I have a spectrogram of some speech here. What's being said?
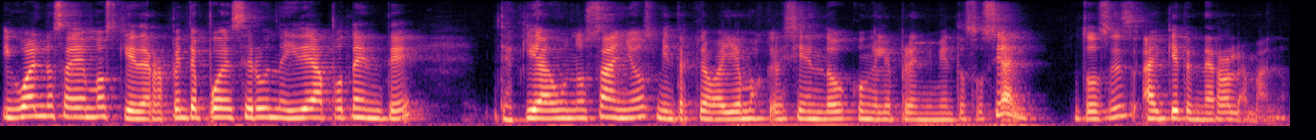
igual no sabemos que de repente puede ser una idea potente de aquí a unos años mientras que vayamos creciendo con el emprendimiento social. Entonces hay que tenerlo a la mano.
